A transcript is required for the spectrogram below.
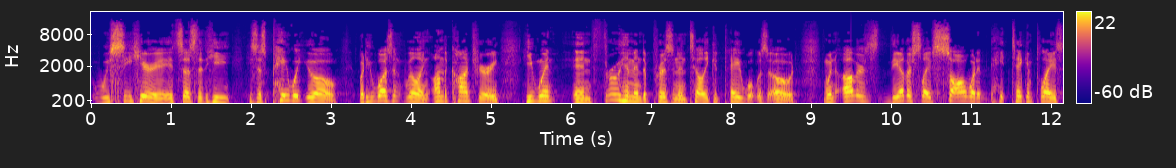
we see here, it says that he, he says, pay what you owe. But he wasn't willing. On the contrary, he went and threw him into prison until he could pay what was owed. When others, the other slaves saw what had taken place,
